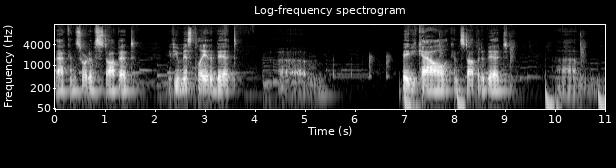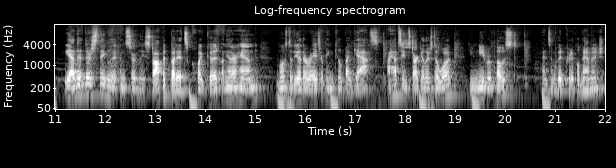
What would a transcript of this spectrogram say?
that can sort of stop it. If you misplay it a bit, um, Baby Cal can stop it a bit. Um, yeah, there, there's things that can certainly stop it, but it's quite good. On the other hand, most of the other Reys are being killed by GAS. I have seen Star Starkiller still work. You need riposte and some good critical damage.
